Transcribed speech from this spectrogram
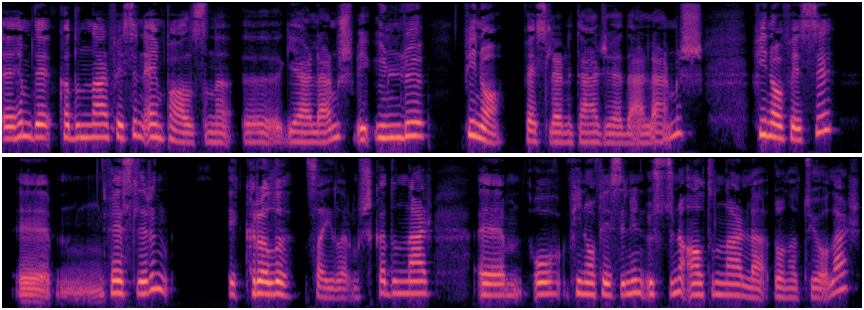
E, hem de kadınlar fesin en pahalısını e, giyerlermiş. Ve ünlü fino feslerini tercih ederlermiş. Fino fesi feslerin kralı sayılırmış. Kadınlar e, o finofesinin üstünü altınlarla donatıyorlar.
